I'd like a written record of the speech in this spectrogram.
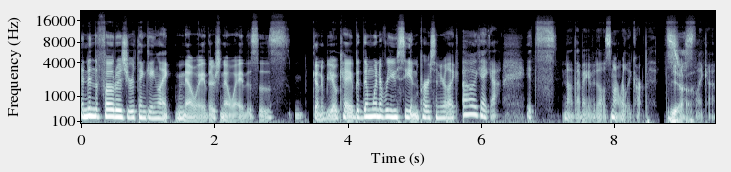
and in the photos you're thinking like, no way, there's no way this is gonna be okay. But then whenever you see it in person, you're like, oh yeah, yeah, it's not that big of a deal. It's not really carpet. It's Yeah. just like a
